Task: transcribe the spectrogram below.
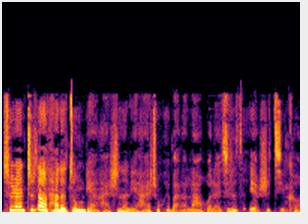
虽然知道他的终点还是那里，还是会把他拉回来。其实这也是极客。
